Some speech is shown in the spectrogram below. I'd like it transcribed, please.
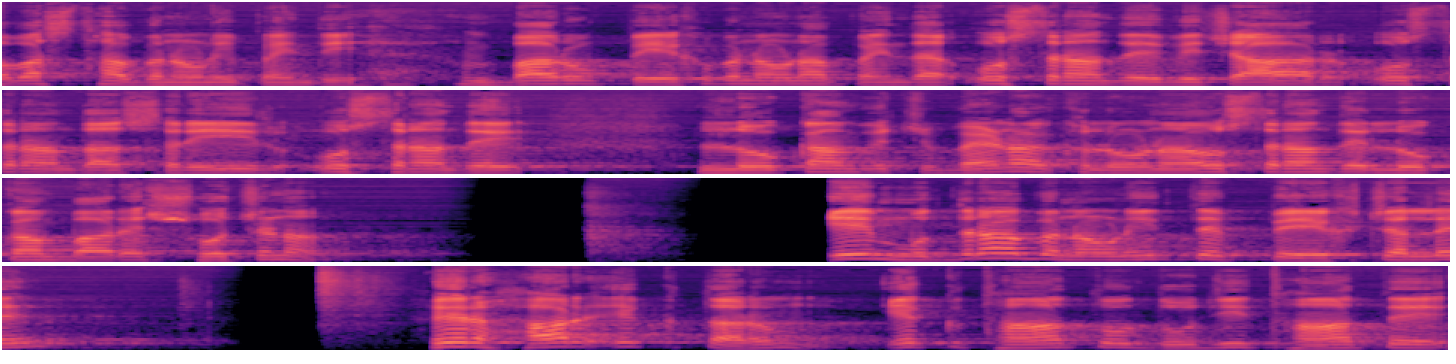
ਅਵਸਥਾ ਬਣਾਉਣੀ ਪੈਂਦੀ ਹੈ। ਬਾਹਰੋਂ ਪੇਖ ਬਣਾਉਣਾ ਪੈਂਦਾ, ਉਸ ਤਰ੍ਹਾਂ ਦੇ ਵਿਚਾਰ, ਉਸ ਤਰ੍ਹਾਂ ਦਾ ਸਰੀਰ, ਉਸ ਤਰ੍ਹਾਂ ਦੇ ਲੋਕਾਂ ਵਿੱਚ ਬਹਿਣਾ, ਖਲੋਣਾ, ਉਸ ਤਰ੍ਹਾਂ ਦੇ ਲੋਕਾਂ ਬਾਰੇ ਸੋਚਣਾ। ਇਹ ਮੁਦਰਾ ਬਣਾਉਣੀ ਤੇ ਭੇਖ ਚੱਲੇ ਫਿਰ ਹਰ ਇੱਕ ਧਰਮ ਇੱਕ ਥਾਂ ਤੋਂ ਦੂਜੀ ਥਾਂ ਤੇ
